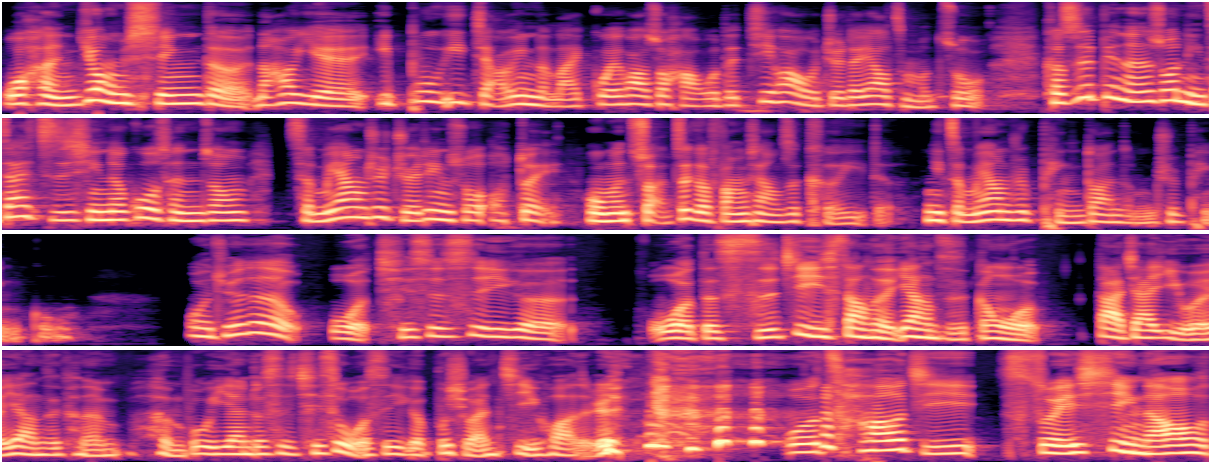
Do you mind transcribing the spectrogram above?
我很用心的，然后也一步一脚印的来规划，说好我的计划，我觉得要怎么做。可是变成说你在执行的过程中，怎么样去决定说，哦，对，我们转这个方向是可以的？你怎么样去评断？怎么去评估？我觉得我其实是一个我的实际上的样子跟我大家以为的样子可能很不一样，就是其实我是一个不喜欢计划的人，我超级随性，然后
